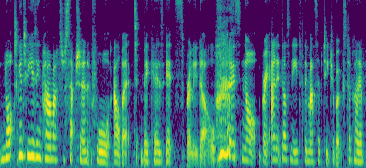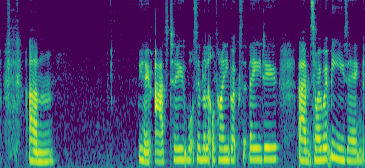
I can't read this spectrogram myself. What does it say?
not going to be using Power Maths Reception for Albert because it's really dull. it's not great and it does need the massive teacher books to kind of um, you know add to what's in the little tiny books that they do. Um, so I won't be using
